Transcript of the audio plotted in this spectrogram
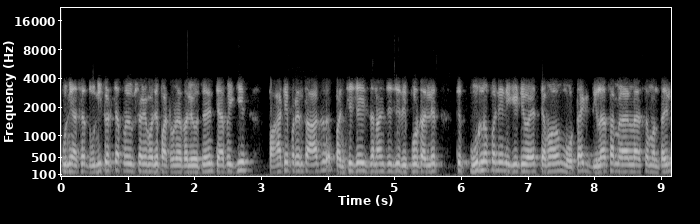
पुणे अशा दोन्हीकडच्या प्रयोगशाळेमध्ये पाठवण्यात आले होते. आणि त्यापैकी पहाटेपर्यंत आज पंचेचाळीस जणांचे जे रिपोर्ट आले ते पूर्णपणे निगेटिव्ह आहेत. त्यामुळे मोठा एक दिलासा मिळाला आहे असं म्हणता येईल.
